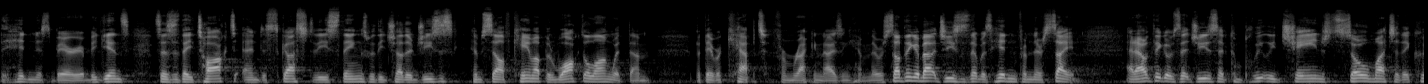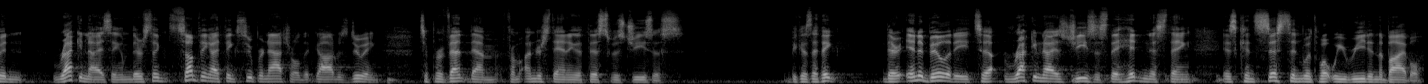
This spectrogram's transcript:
The hiddenness barrier. It begins, says, as they talked and discussed these things with each other, Jesus himself came up and walked along with them, but they were kept from recognizing him. There was something about Jesus that was hidden from their sight. And I don't think it was that Jesus had completely changed so much that they couldn't recognize him. There's something, I think, supernatural that God was doing to prevent them from understanding that this was Jesus. Because I think their inability to recognize Jesus, the hiddenness thing, is consistent with what we read in the Bible.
